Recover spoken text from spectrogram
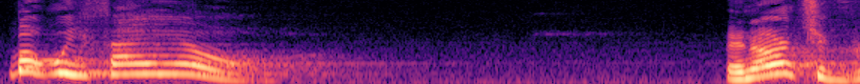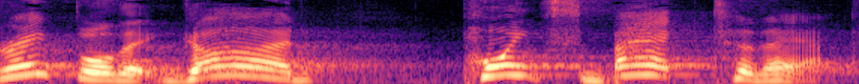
But we fail. And aren't you grateful that God points back to that?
